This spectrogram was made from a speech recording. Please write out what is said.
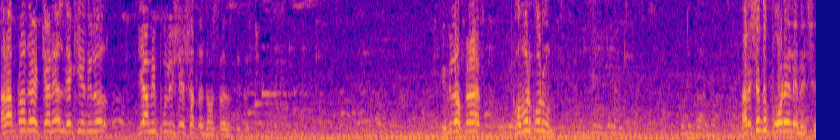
আর আপনাদের চ্যানেল দেখিয়ে দিল যে আমি পুলিশের সাথে ধস্তাধস্তি করছি। এগুলো আপনারা খবর করুন। আরে সে তো পরে নেমেছে।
